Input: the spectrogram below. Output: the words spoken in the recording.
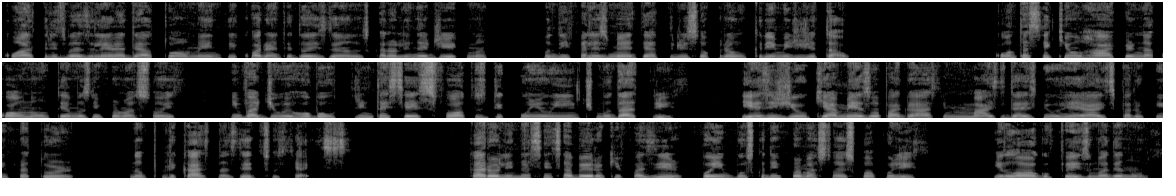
com a atriz brasileira de atualmente 42 anos, Carolina Dickmann, onde infelizmente a atriz sofreu um crime digital. Conta-se que um hacker, na qual não temos informações, invadiu e roubou 36 fotos de cunho íntimo da atriz e exigiu que a mesma pagasse mais de 10 mil reais para que o infrator não publicasse nas redes sociais. Carolina, sem saber o que fazer, foi em busca de informações com a polícia e logo fez uma denúncia.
